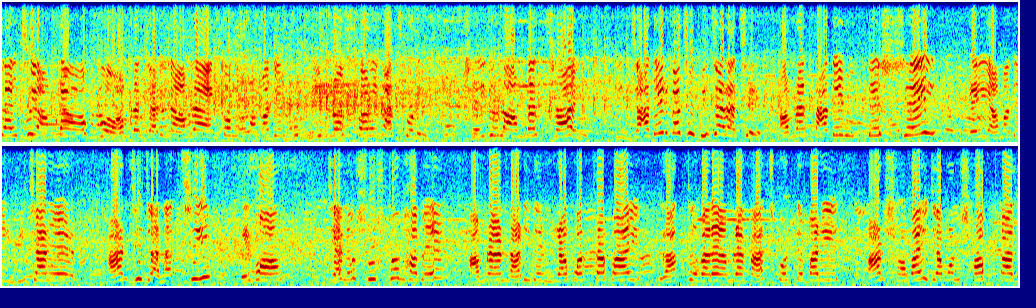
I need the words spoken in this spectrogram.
চাইছি আমরা অজ্ঞ। আমরা জানি না, আমরা একদম সমাজের খুব নিম্ন স্তরে কাজ করি। সেই জন্য আমরা চাই যাদের কাছে বিচার আছে, আমরা তাদের উদ্দেশ্যেই এই আমাদের বিচারের আর্জি জানাচ্ছি এবং যেন সুষ্ঠুভাবে আমরা নারীদের নিরাপত্তা পাই, রাত্রেবেলায় আমরা কাজ করতে পারি, আর সবাই যেমন সব কাজ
